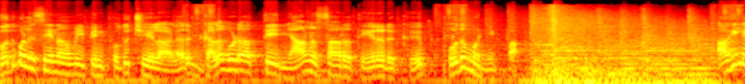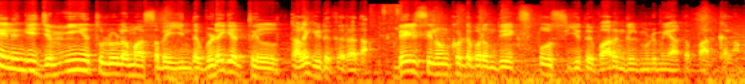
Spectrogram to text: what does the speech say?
பொதுபல சேனா அமைப்பின் பொதுச் செயலாளர் கலகுடாத்தே ஞானசார தேரருக்கு பொது மன்னிப்பா. அகில இலங்கை ஜம்இயத்துல் சபை இந்த விடயத்தில் தலையிடுகிறதா? டெய்ல் சிலோன் கொண்டு வரும் தி எக்ஸ்போஸ் இது வாரங்கள் முழுமையாக பார்க்கலாம்.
